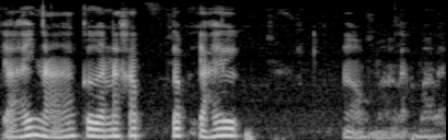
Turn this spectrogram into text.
อย่าให้หนาเกินนะครับ แล้วอย่าให้เอามาแล้ว มาแล้ว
